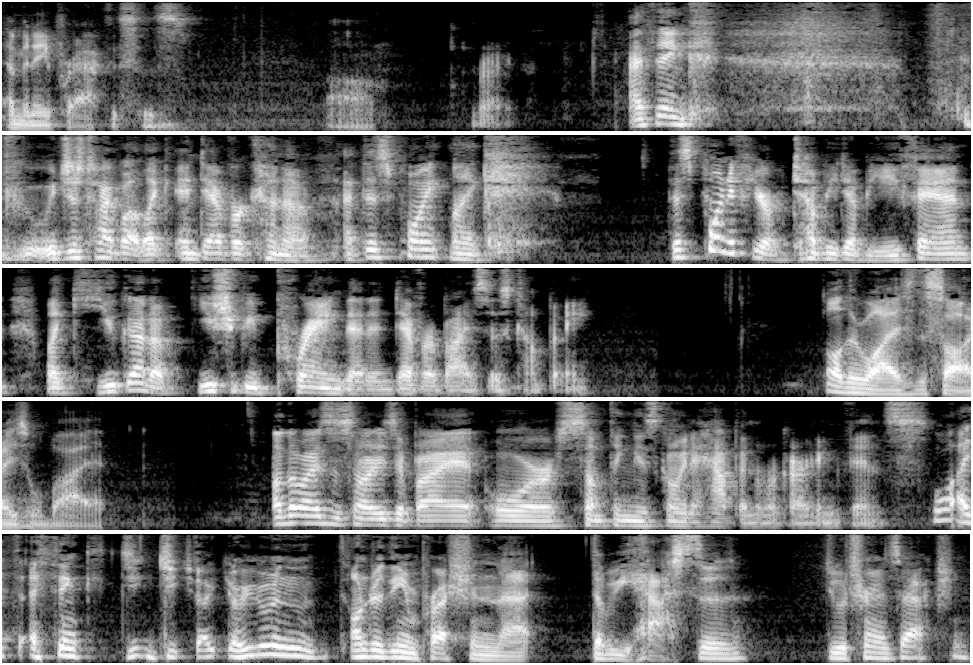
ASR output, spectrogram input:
M and A practices." Um, right. I think if we just talk about like Endeavor, kind of at this point, like this point, if you're a WWE fan, like you gotta, you should be praying that Endeavor buys this company. Otherwise, the Saudis will buy it. Otherwise, the Saudis will buy it, or something is going to happen regarding Vince. Well, I, th- I think. Do, do, are you in, under the impression that W has to do a transaction?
